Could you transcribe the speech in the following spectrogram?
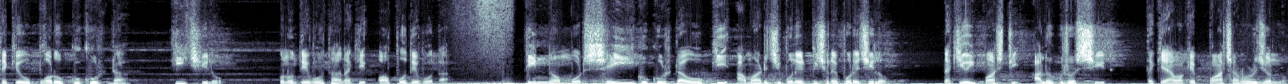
থেকেও বড় কুকুরটা কি ছিল? কোনো দেবতা নাকি অপদেবতা? তিন নম্বর, সেই কুকুরটাও কি আমার জীবনের পিছনে পড়েছিল? নাকি ওই পাঁচটি আলোকরশ্মির থেকে আমাকে বাঁচানোর জন্য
